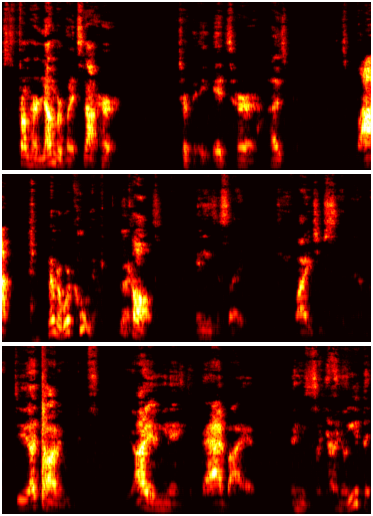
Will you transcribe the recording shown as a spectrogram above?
It's from her number, but it's not her. It's her. It's her husband. It's Bobby. Remember, we're cool now. He Right. calls, and he's just like, "Dude, why did you send that?" I'm like, "Dude, I thought it would be funny. I didn't mean anything bad by it." And he's just like, "Yeah, I know you think.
